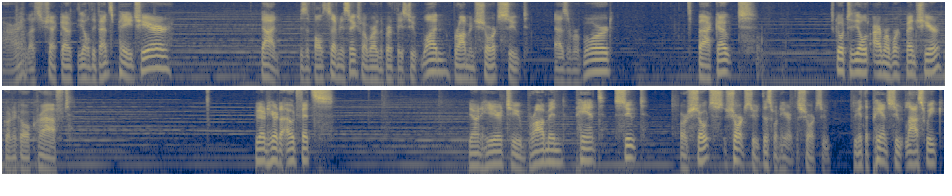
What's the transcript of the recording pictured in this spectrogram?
Alright, let's check out the old events page here. Done. Visit Vault 76 while wearing the birthday suit 1, Brahmin short suit as a reward. Let's back out. Let's go to the old armor workbench here. We're going to go craft. Go down here to outfits. Down here to Brahmin pant suit. Or shorts, short suit. This one here, the short suit. We get the pantsuit last week.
